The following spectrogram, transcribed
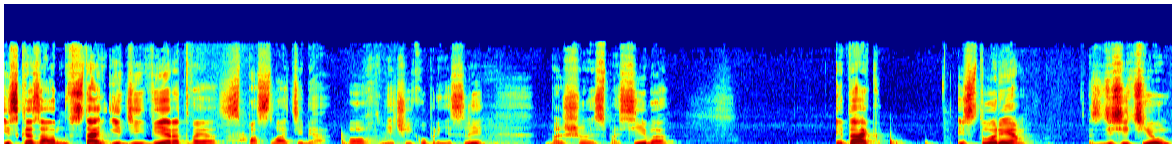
И сказал ему, встань, иди, вера твоя спасла тебя. О, мне чайку принесли. Большое спасибо. Итак, история с десятью,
